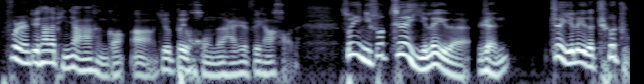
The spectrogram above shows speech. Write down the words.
夫人对他的评价还很高啊，就被哄的还是非常好的。所以你说这一类的人，这一类的车主，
